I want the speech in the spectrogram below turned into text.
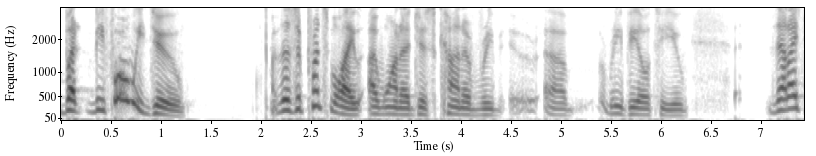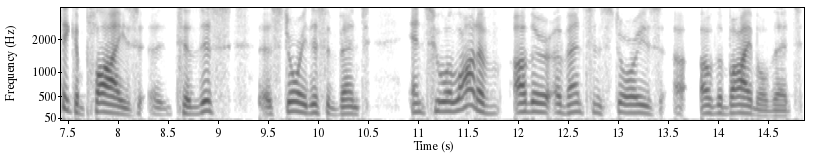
But before we do, there's a principle I, I want to just kind of re, uh, reveal to you that I think applies uh, to this uh, story, this event, and to a lot of other events and stories uh, of the Bible that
